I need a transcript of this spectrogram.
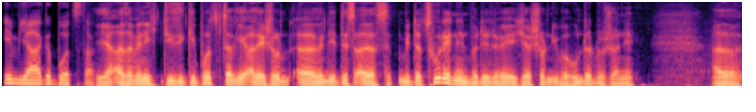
im Jahr Geburtstag. Ja, also wenn ich diese Geburtstage alle schon, äh, wenn ich das alles mit dazu rechnen würde, dann wäre ich ja schon über 100 wahrscheinlich. Also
